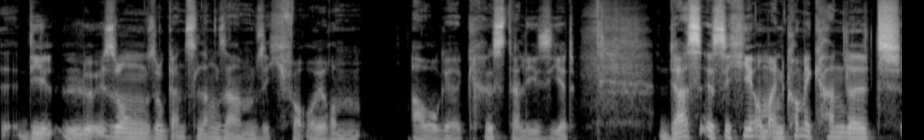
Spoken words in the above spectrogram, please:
die Lösung so ganz langsam sich vor eurem Auge kristallisiert, dass es sich hier um einen Comic handelt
